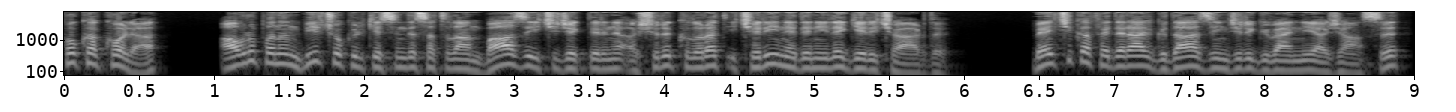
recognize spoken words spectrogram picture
Coca-Cola, Avrupa'nın birçok ülkesinde satılan bazı içeceklerini aşırı klorat içeriği nedeniyle geri çağırdı. Belçika Federal Gıda Zinciri Güvenliği Ajansı,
